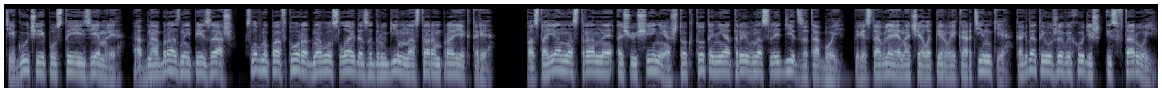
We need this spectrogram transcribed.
Тягучие пустые земли, однообразный пейзаж, словно повтор одного слайда за другим на старом проекторе. Постоянно странное ощущение, что кто-то неотрывно следит за тобой, переставляя начало первой картинки, когда ты уже выходишь из второй,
